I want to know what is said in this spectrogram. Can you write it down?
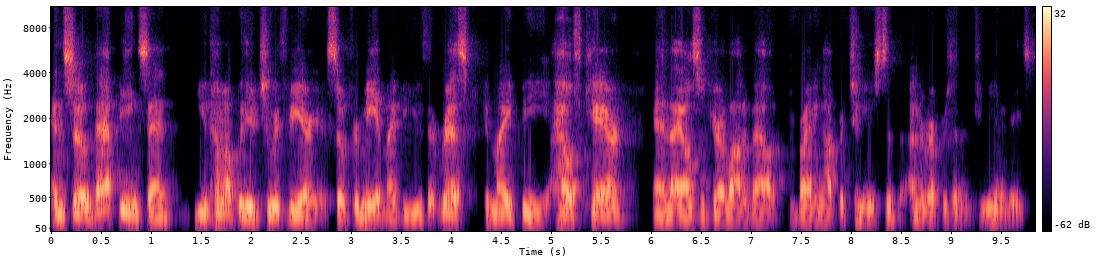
And so that being said, you come up with your two or three areas. So for me, it might be youth at risk, it might be healthcare, and I also care a lot about providing opportunities to underrepresented communities.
